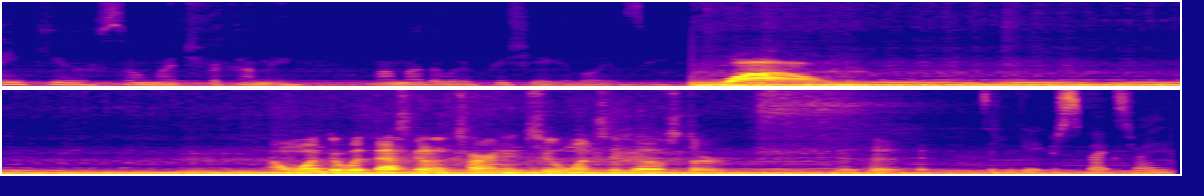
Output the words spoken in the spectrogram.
Thank you so much for coming. My mother would appreciate your loyalty. wow. I wonder what that's gonna turn into once it goes through. Did we get your specs right?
